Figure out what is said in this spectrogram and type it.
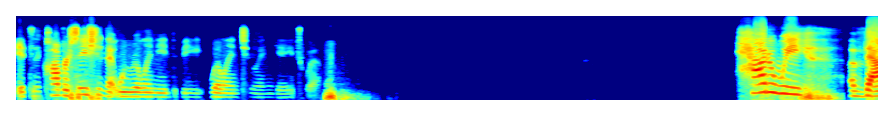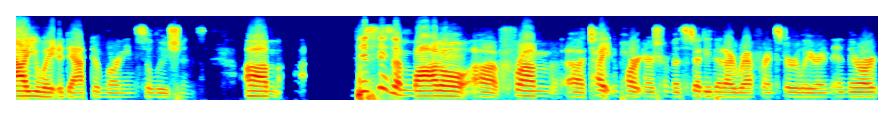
it's a conversation that we really need to be willing to engage with. how do we evaluate adaptive learning solutions? Um, this is a model uh, from uh, Tyton Partners from a study that I referenced earlier, and, and there are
